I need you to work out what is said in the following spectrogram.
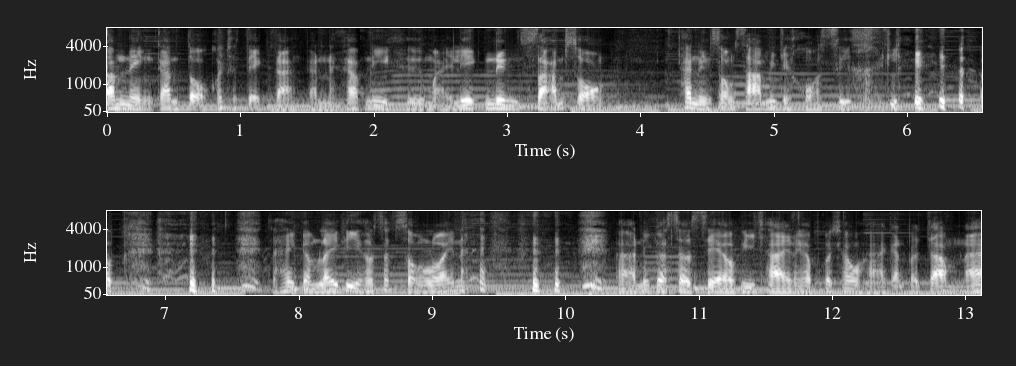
ตำแหน่งการต่อก็จะแตกต่างกันนะครับ นี่คือหมายเลข 132 ถ้า 1 2 3นี่จะขอซื้อคืนเลยครับ จะให้กำไรพี่เขาสัก 200 นะอันนี้ก็เซลล์พี่ชายนะครับก็เช่าหากันประจำนะ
